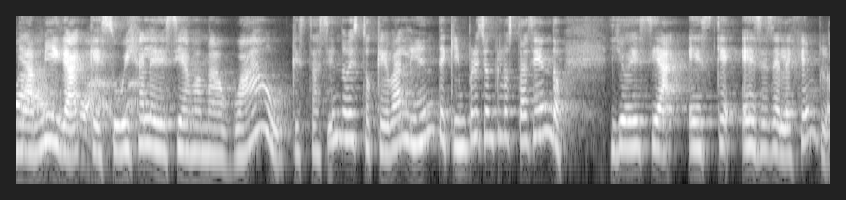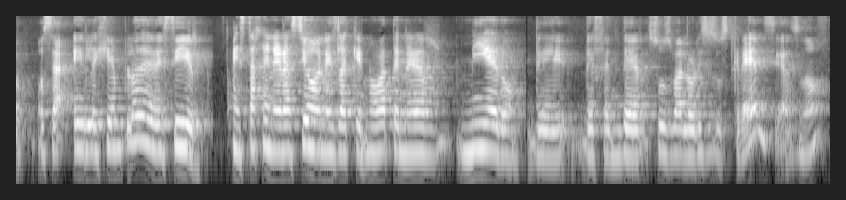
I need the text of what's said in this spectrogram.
mi amiga que su hija le decía a mamá, wow, que está haciendo esto, qué valiente, qué impresión que lo está haciendo. Y yo decía, es que ese es el ejemplo. O sea, el ejemplo de decir, esta generación es la que no va a tener miedo de defender sus valores y sus creencias, ¿no?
